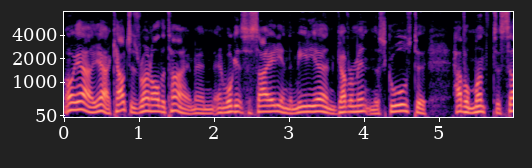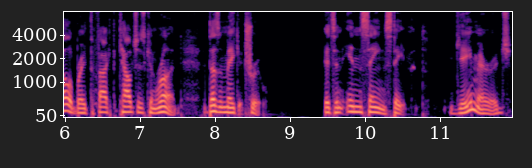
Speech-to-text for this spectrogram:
Oh yeah, yeah. Couches run all the time, and and we'll get society and the media and government and the schools to have a month to celebrate the fact that couches can run. It doesn't make it true. It's an insane statement. Gay marriage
